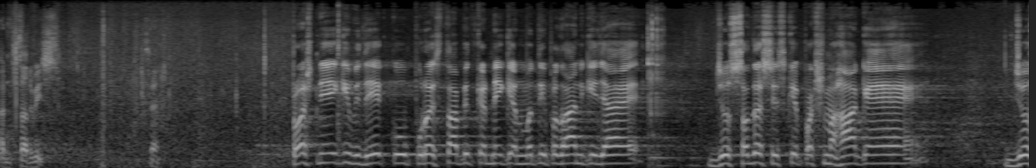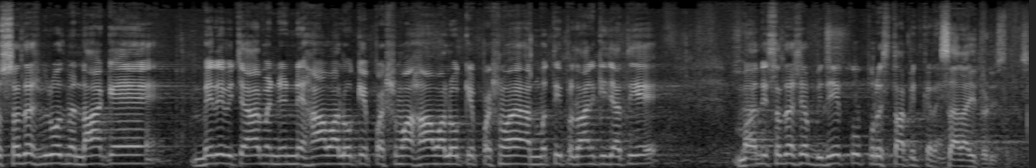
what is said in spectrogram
and service. प्रश्न ये कि विधेयक को पुनर्स्थापित करने की अनुमति प्रदान की जाए जो सदस्य इसके पक्ष में हाँ कहें जो सदस्य विरोध में ना कहें मेरे विचार में निर्णय हाँ वालों के पक्ष में हाँ वालों के पक्ष में अनुमति प्रदान की जाती है माननीय सदस्य विधेयक को पुरस्थापित करें सारा ही थोड़ी this.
